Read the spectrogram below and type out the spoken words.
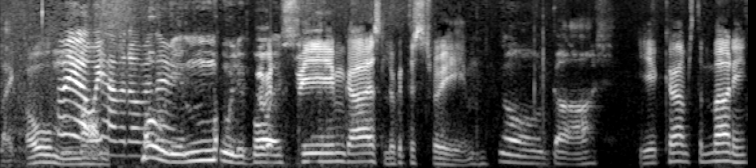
like, oh, Oh yeah, we my have it over Holy there. moly, Look at the boys. stream, guys. Look at the stream. Oh god. Here comes the money.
